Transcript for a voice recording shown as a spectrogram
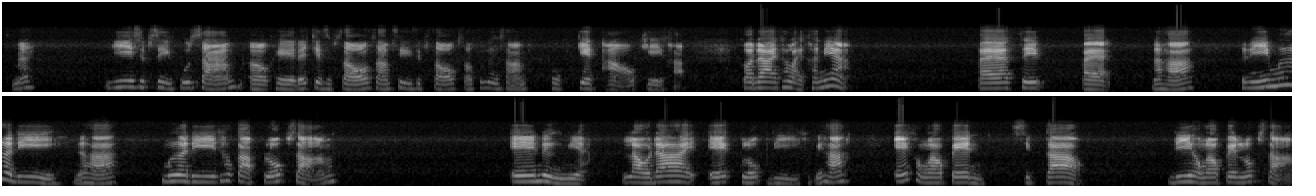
เห็นไหม ยี่สิบสี่คูณสามโอเค ได้เจ็ดสิบสองสามสี่สิบสองสองหนึ่งสามหกเจ็ดอ่าโอเคค่ะ ก็ได้เท่าไหร่คะเนี่ยแปดสิบแปดนะคะ ทีนี้เมื่อดีนะคะ เมื่อดีเท่ากับลบสาม a หนึ่งเนี่ย เราได้ x ลบ d ถูกไหมคะ x ของเราเป็นสิบเก้า d ของเราเป็นลบสาม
